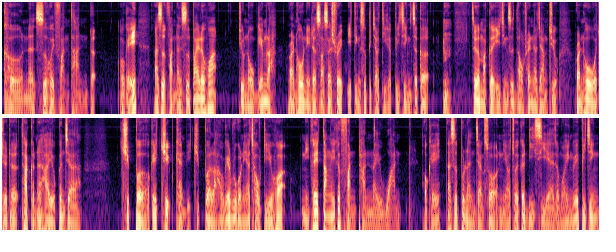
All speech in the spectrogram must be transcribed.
可能是会反弹的，OK，但是反弹失败的话就 no game 啦，然后你的 success rate 一定是比较低的，毕竟这个 这个马克已经是 downtrend 了这样久，然后我觉得它可能还有更加 cheaper，OK，cheap can be cheaper 啦，OK，如果你要超低的话。你可以当一个反弹来玩，OK，但是不能讲说你要做一个 DCA 什么，因为毕竟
